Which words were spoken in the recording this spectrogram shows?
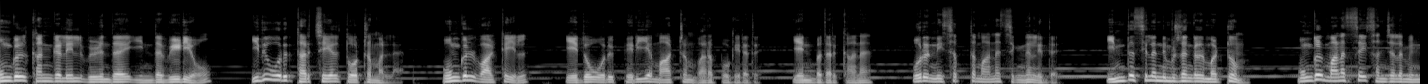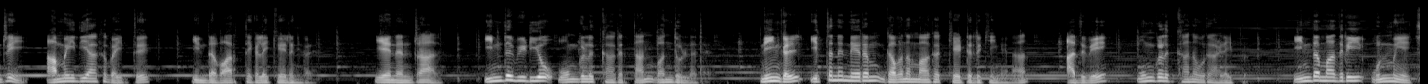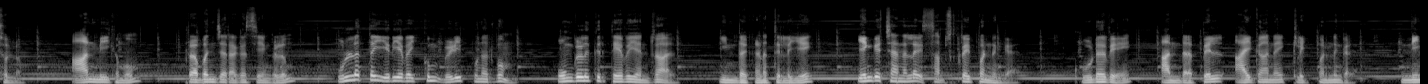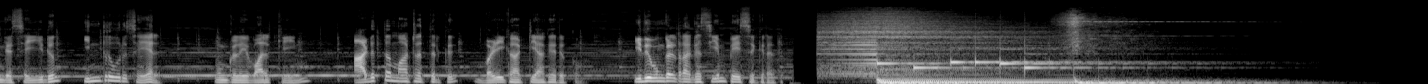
உங்கள் கண்களில் விழுந்த இந்த வீடியோ இது ஒரு தற்செயல் தோற்றமல்ல. உங்கள் வாழ்க்கையில் ஏதோ ஒரு பெரிய மாற்றம் வரப்போகிறது என்பதற்கான ஒரு நிசப்தமான சிக்னல் இது. இந்த சில நிமிஷங்கள் மட்டும் உங்கள் மனசை சஞ்சலமின்றி அமைதியாக வைத்து இந்த வார்த்தைகளை கேளுங்கள். ஏனென்றால் இந்த வீடியோ உங்களுக்காகத்தான் வந்துள்ளது. நீங்கள் இத்தனை நேரம் கவனமாக கேட்டிருக்கீங்கன்னா அதுவே உங்களுக்கான ஒரு அழைப்பு. இந்த மாதிரி உண்மையை சொல்லும். ஆன்மீகமும் பிரபஞ்ச ரகசியங்களும் உள்ளத்தை எரிய வைக்கும் விழிப்புணர்வும் உங்களுக்கு தேவையென்றால் இந்த கணத்திலேயே எங்க சேனலை சப்ஸ்கிரைப் பண்ணுங்க. கூடவே அந்த பெல் ஐகானை கிளிக் பண்ணுங்கள். நீங்க செய்யும் இந்த ஒரு செயல் உங்களை வாழ்க்கையின் அடுத்த மாற்றத்திற்கு வழிகாட்டியாக இருக்கும். இது உங்கள் ரகசியம் பேசுகிறது.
